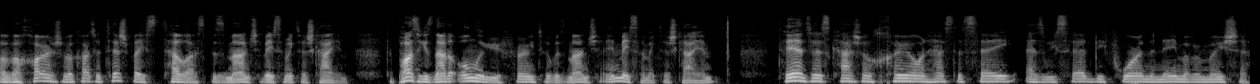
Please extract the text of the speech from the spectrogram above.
of Acharish v'Katu Tishbeis tell us bizman shebeis hamikdash kayim? The pasuk is not only referring to bizman shebeis hamikdash kayim. To answer this kasha, one has to say, as we said before in the name of Moshe,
